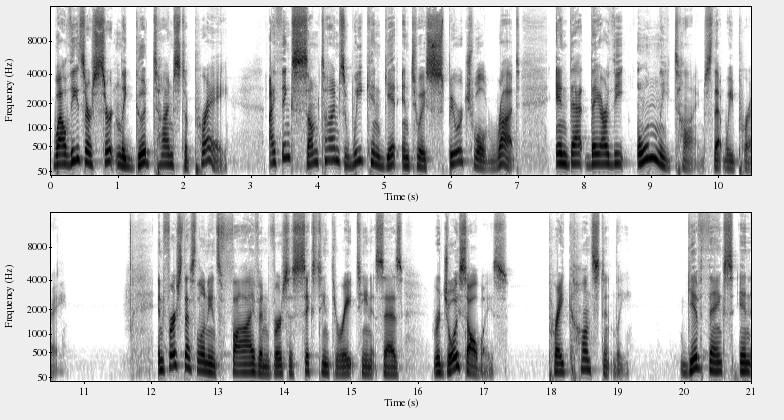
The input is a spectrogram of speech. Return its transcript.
While these are certainly good times to pray, I think sometimes we can get into a spiritual rut in that they are the only times that we pray. In 1 Thessalonians 5 and verses 16 through 18, it says, Rejoice always, pray constantly, give thanks in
